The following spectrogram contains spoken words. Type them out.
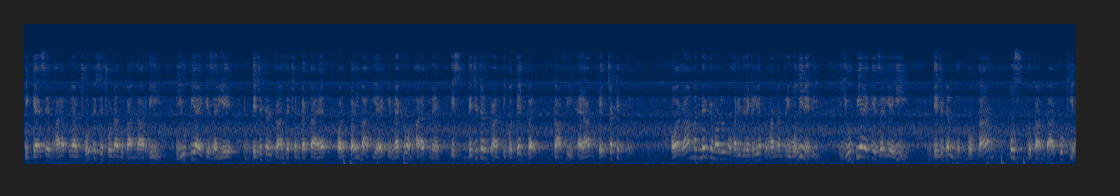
कि कैसे भारत में अब छोटे से छोटा दुकानदार भी यूपीआई के ज़रिए डिजिटल ट्रांजैक्शन करता है। और बड़ी बात यह है कि मैक्रो भारत में इस डिजिटल क्रांति को देखकर काफ़ी हैरान थे, चकित थे। और राम मंदिर के मॉडल को खरीदने के लिए प्रधानमंत्री मोदी ने भी यूपीआई के ज़रिए ही डिजिटल भुगतान उस दुकानदार को किया।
